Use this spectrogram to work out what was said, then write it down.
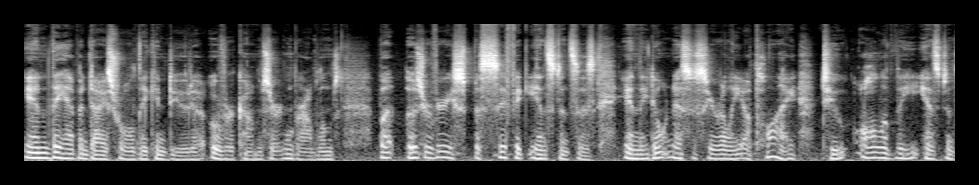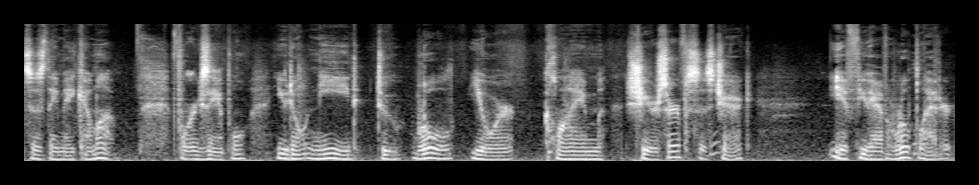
and they have a dice roll they can do to overcome certain problems. But those are very specific instances, and they don't necessarily apply to all of the instances they may come up. For example, you don't need to roll your climb sheer surfaces check if you have a rope ladder.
